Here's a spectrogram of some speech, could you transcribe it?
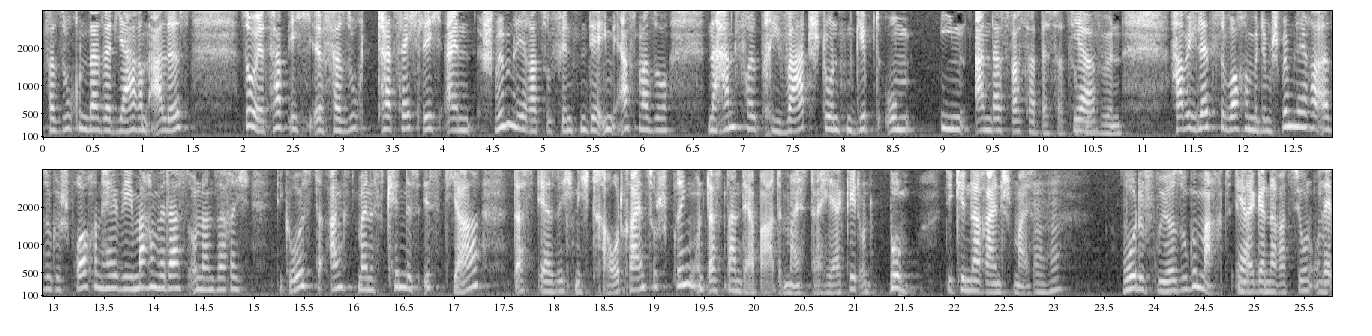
versuchen da seit Jahren alles. So, jetzt habe ich äh, versucht, tatsächlich einen Schwimmlehrer zu finden, der ihm erstmal so eine Handvoll Privatstunden gibt, um ihn an das Wasser besser zu Ja. gewöhnen. Habe ich letzte Woche mit dem Schwimmlehrer also gesprochen, hey, wie machen wir das? Und dann sage ich, die größte Angst meines Kindes ist ja, dass er sich nicht traut reinzuspringen und dass dann der Bademeister hergeht und bumm, die Kinder reinschmeißt. Wurde früher so gemacht, in Mhm. Ja. der Generation unserer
